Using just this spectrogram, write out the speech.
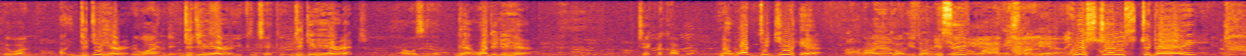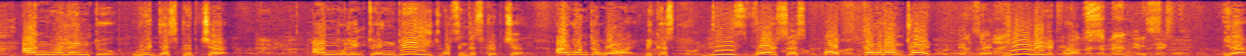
Rewind it. Uh, Did you hear it? Rewind it. Did you hear it? You can check it. Did you hear it? Yeah, I was here. Yeah. What did you hear? Check the camera. No. What did you hear? No, you don't. You don't You see? to my understanding. Christians today unwilling to read the scripture, unwilling to engage what's in the scripture. I wonder why. Because these verses. Oh, come along, join. You read it for us. Yeah.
